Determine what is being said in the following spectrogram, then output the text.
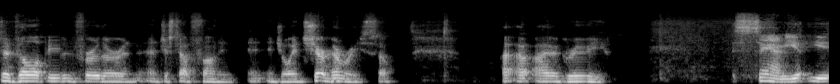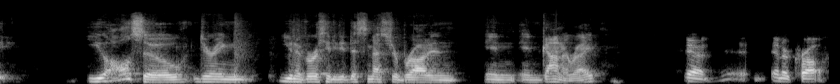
develop even further and, and just have fun and, and, enjoy and share memories. So I, I, agree. Sam, you, you, you also during university did a semester abroad in, in, in Ghana, right? Yeah, in Accra.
